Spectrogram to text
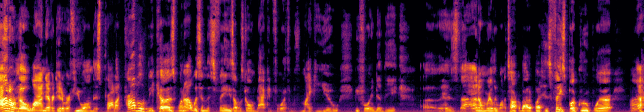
I don't know why I never did a review on this product. Probably because when I was in this phase, I was going back and forth with Mikey U before he did the uh, his. I don't really want to talk about it, but his Facebook group where uh,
